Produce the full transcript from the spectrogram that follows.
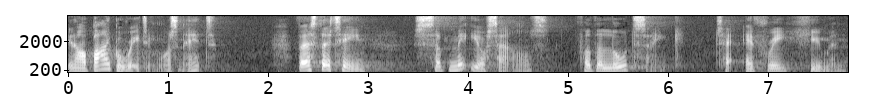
in our Bible reading, wasn't it? Verse 13 Submit yourselves for the Lord's sake to every human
